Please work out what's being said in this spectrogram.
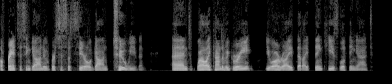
a Francis Ngannou versus a Ciryl Gane two, even. And while I kind of agree, you are right that I think he's looking at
